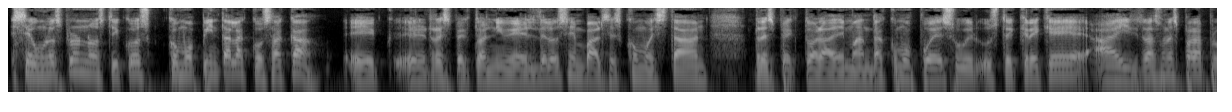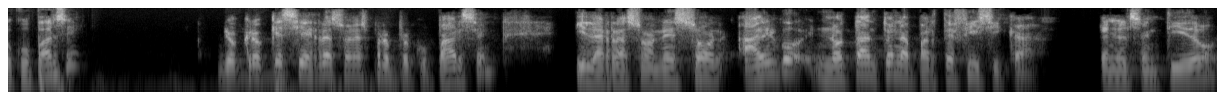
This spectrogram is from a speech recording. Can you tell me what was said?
Según los pronósticos, ¿cómo pinta la cosa acá? Eh, eh, respecto al nivel de los embalses, ¿cómo están? Respecto a la demanda, ¿cómo puede subir? ¿Usted cree que hay razones para preocuparse? Yo creo que sí hay razones para preocuparse y las razones son algo, no tanto en la parte física, en el sentido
